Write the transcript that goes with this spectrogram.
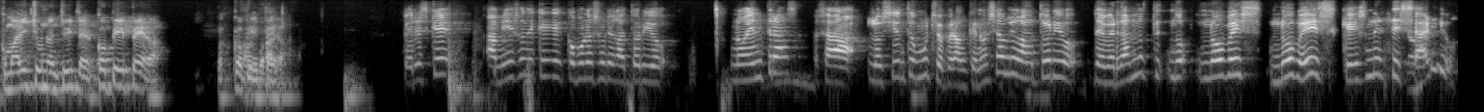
como ha dicho uno en Twitter, copia y pega. Pues copia y pega. Pero es que a mí eso de que como no es obligatorio no entras, o sea, lo siento mucho, pero aunque no sea obligatorio, de verdad no, no, no ves, no ves que es necesario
